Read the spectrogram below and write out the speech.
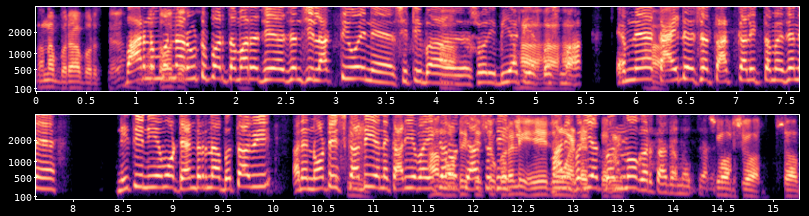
ના બરાબર છે. બાર નંબર નંબરના રૂટ ઉપર તમારે જે એજન્સી લાગતી હોય ને સિટી. સોરી બીઆરટીએસ બસમાં એમને કાયદેસર તાત્કાલિક તમે છે ને નીતિ નિયમો ટેન્ડરના બતાવી અને નોટિસ કાઢી અને કાર્યવાહી કરો ત્યાં સુધી મારી ફરિયાદ બંધ ન કરતા તમે શ્યોર શ્યોર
